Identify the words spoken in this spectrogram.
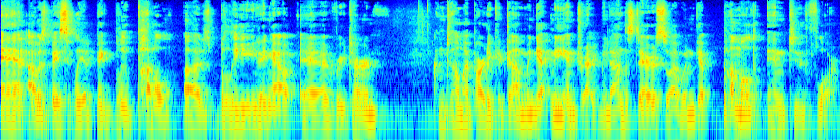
And I was basically a big blue puddle, uh, just bleeding out every turn until my party could come and get me and drag me down the stairs so I wouldn't get pummeled into the floor.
